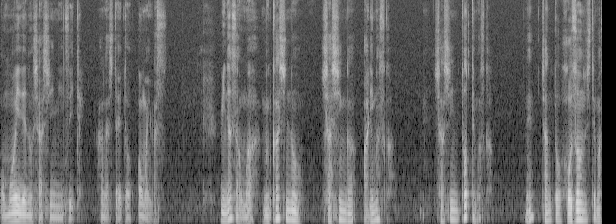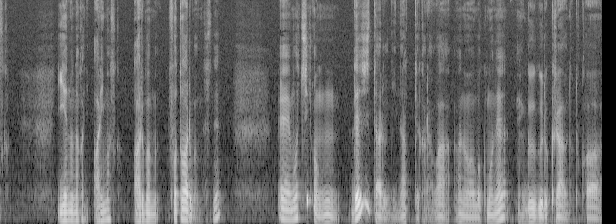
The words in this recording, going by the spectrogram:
思い出の写真について話したいと思います。皆さんは昔の写真がありますか？写真撮ってますか？ね。ちゃんと保存してますか？家の中にありますか？アルバムフォトアルバムですね。えーもちろんデジタルになってからはあの僕もね Google クラウドとか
